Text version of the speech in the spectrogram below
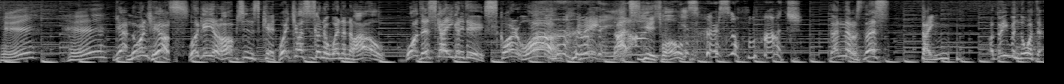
Huh? Huh? Yeah, no one cares. Look at your options, kid. Which of us is gonna win in a battle? What this guy gonna do? Squirt water. Great, that's useful. It hurts so much. Then there's this thing. I don't even know what it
